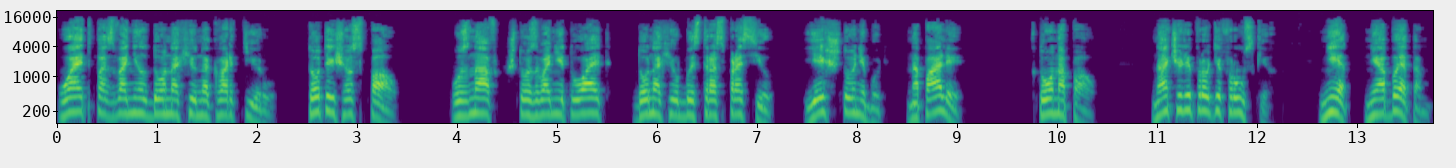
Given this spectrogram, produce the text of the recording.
Уайт позвонил Донахью на квартиру. Тот еще спал. Узнав, что звонит Уайт, Донахью быстро спросил: "Есть что-нибудь? Напали?" "Кто напал?" "Начали против русских." "Нет, не об этом.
